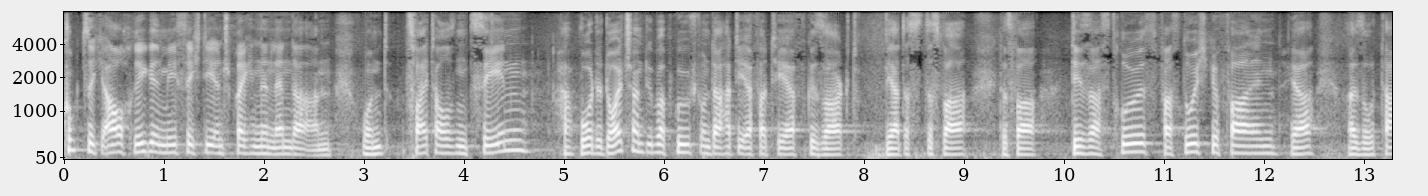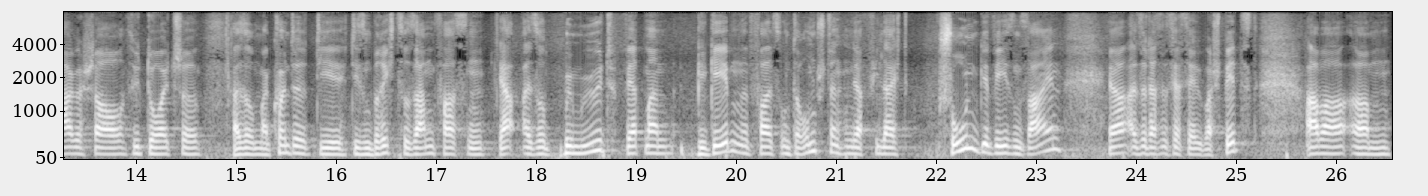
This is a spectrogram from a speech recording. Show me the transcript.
guckt sich auch regelmäßig die entsprechenden Länder an. Und 2010 wurde Deutschland überprüft und da hat die FATF gesagt, ja, das, das, war, das war desaströs, fast durchgefallen, ja, also Tagesschau, Süddeutsche. Also man könnte die, diesen Bericht zusammenfassen. Ja, also bemüht wird man gegebenenfalls unter Umständen ja vielleicht schon gewesen sein. Ja, also das ist jetzt sehr überspitzt, aber ähm,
